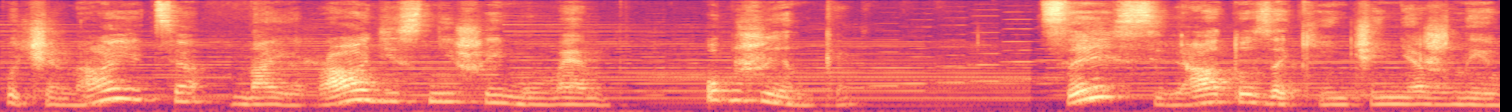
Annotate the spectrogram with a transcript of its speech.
починається найрадісніший момент обжинки. Це свято закінчення жнив.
